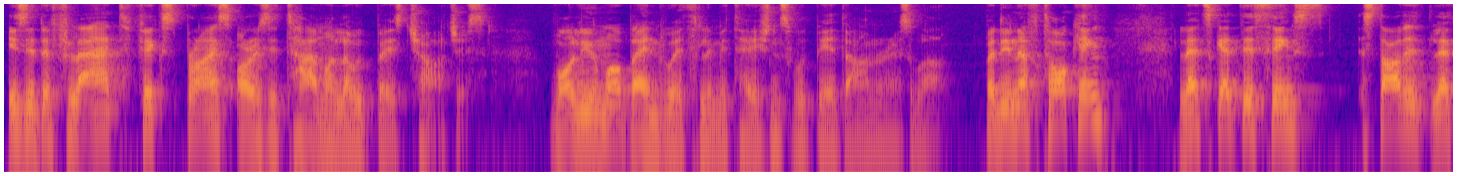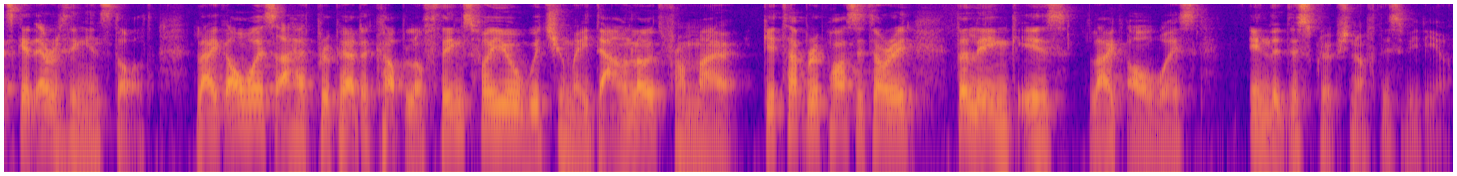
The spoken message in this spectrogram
Is it a flat, fixed price or is it time or load based charges? Volume or bandwidth limitations would be a downer as well. But enough talking, let's get these things started, let's get everything installed. Like always, I have prepared a couple of things for you, which you may download from my GitHub repository. The link is, like always, in the description of this video.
